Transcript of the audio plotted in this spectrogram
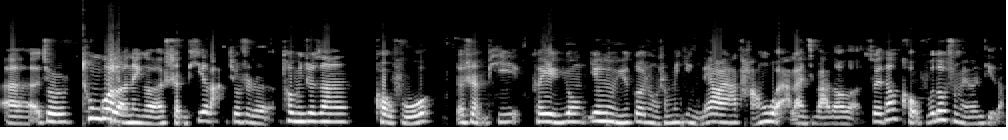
呃，就是通过了那个审批了，就是透明质酸口服的审批，可以用应用于各种什么饮料呀、糖果呀、乱七八糟的，所以它的口服都是没问题的，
